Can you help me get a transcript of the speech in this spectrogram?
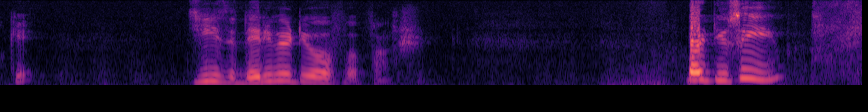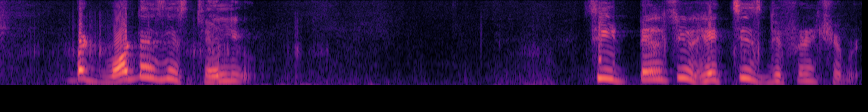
okay? G is the derivative of a function. But you see but what does this tell you? See it tells you h is differentiable.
